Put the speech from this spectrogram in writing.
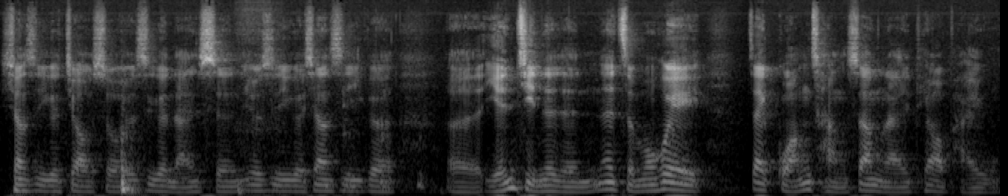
像是一个教授，又是一个男生，又是一个像是一个呃严谨的人，那怎么会在广场上来跳排舞？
